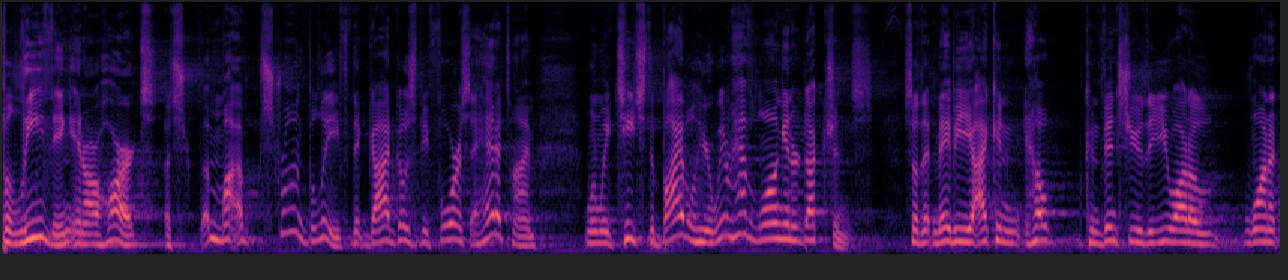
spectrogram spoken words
believing in our hearts, a, a, strong belief that God goes before us ahead of time. When we teach the Bible here, we don't have long introductions so that maybe I can help convince you that you ought to want it,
